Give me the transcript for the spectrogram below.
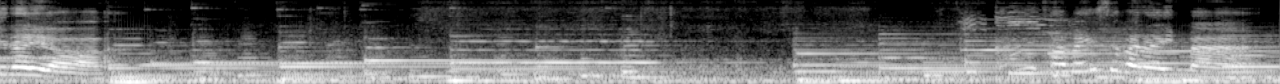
싫어요. 아, 가만히 있어봐라, 임마.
